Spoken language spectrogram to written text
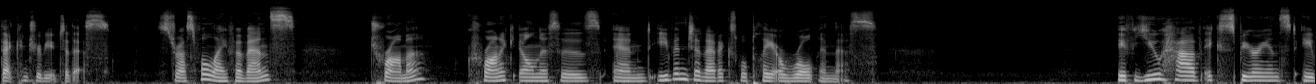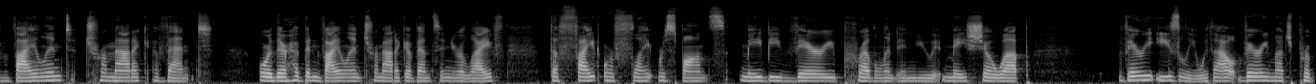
that contribute to this stressful life events, trauma, chronic illnesses, and even genetics will play a role in this. If you have experienced a violent traumatic event, or there have been violent traumatic events in your life, the fight or flight response may be very prevalent in you. It may show up very easily without very much prov-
